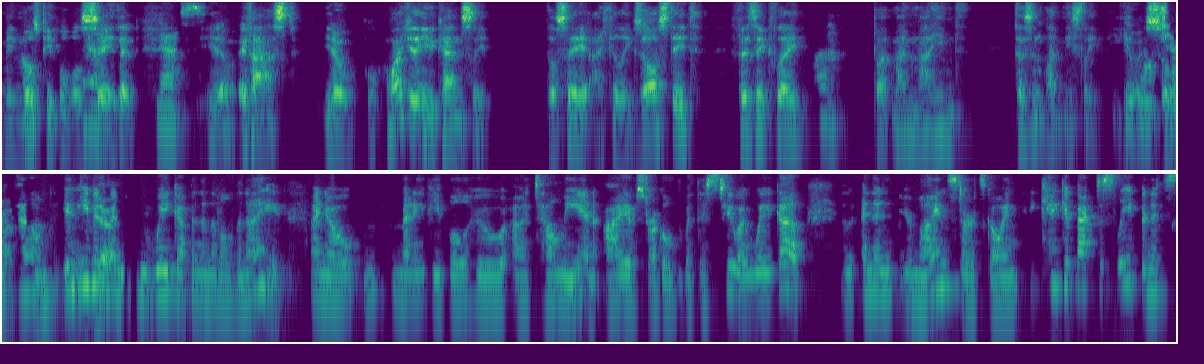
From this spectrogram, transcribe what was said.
I mean, most oh, people will yeah. say that, yes. you know, if asked, you know, why do you think you can't sleep? They'll say, I feel exhausted physically, ah. but my mind doesn't let me sleep. You it know, won't so shut down. And even yeah. when you wake up in the middle of the night, I know many people who uh, tell me, and I have struggled with this too. I wake up and, and, then your mind starts going, you can't get back to sleep. And it's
